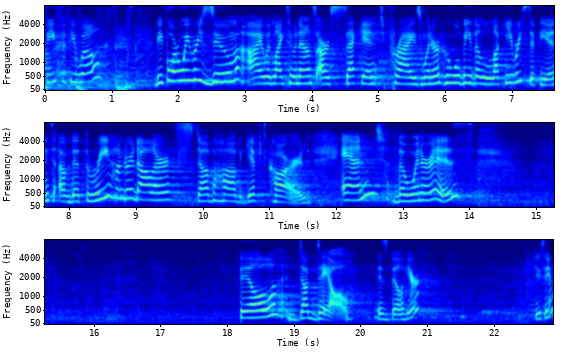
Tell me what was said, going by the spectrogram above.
seats, if you will. Before we resume, I would like to announce our second prize winner, who will be the lucky recipient of the $300 StubHub gift card. And the winner is Bill Dugdale. Is Bill here? Do you see him?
